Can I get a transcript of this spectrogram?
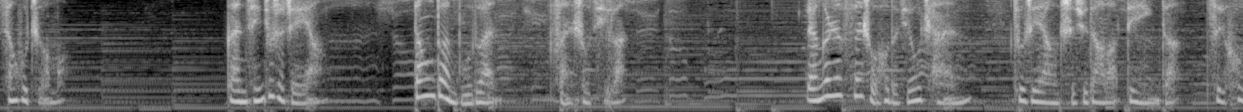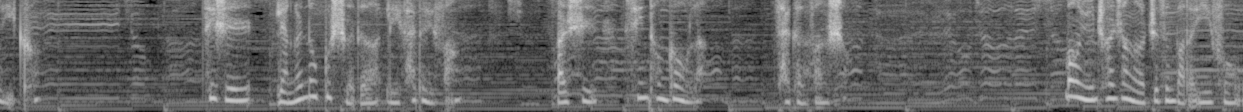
相互折磨。感情就是这样，当断不断，反受其乱。两个人分手后的纠缠。就这样持续到了电影的最后一刻。其实两个人都不舍得离开对方，而是心痛够了，才肯放手。孟云穿上了至尊宝的衣服，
